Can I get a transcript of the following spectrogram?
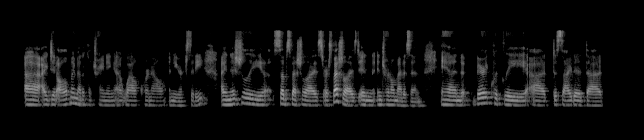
Uh, I did all of my medical training at Weill Cornell in New York City. I initially subspecialized or specialized in internal medicine, and very quickly uh, decided that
